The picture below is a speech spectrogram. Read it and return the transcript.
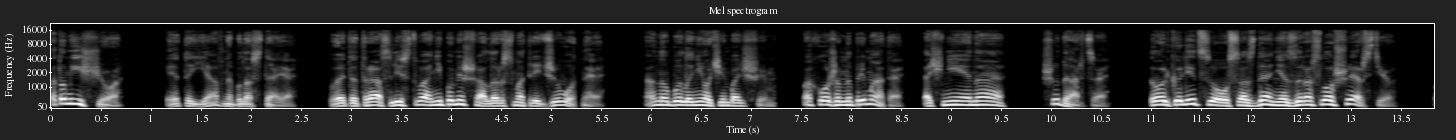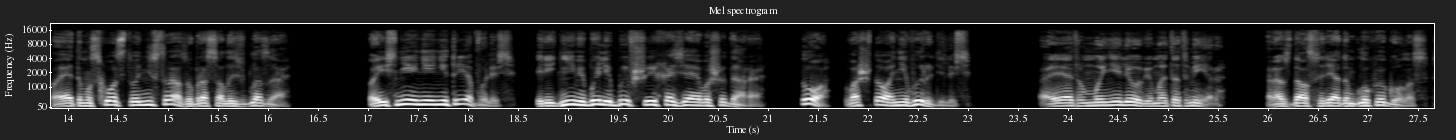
Потом еще. Это явно была стая. В этот раз листва не помешала рассмотреть животное. Оно было не очень большим, похожим на примата, точнее на шидарца. Только лицо у создания заросло шерстью, поэтому сходство не сразу бросалось в глаза. Пояснения не требовались. Перед ними были бывшие хозяева Шидара. То, во что они выродились. «Поэтому мы не любим этот мир», — раздался рядом глухой голос.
